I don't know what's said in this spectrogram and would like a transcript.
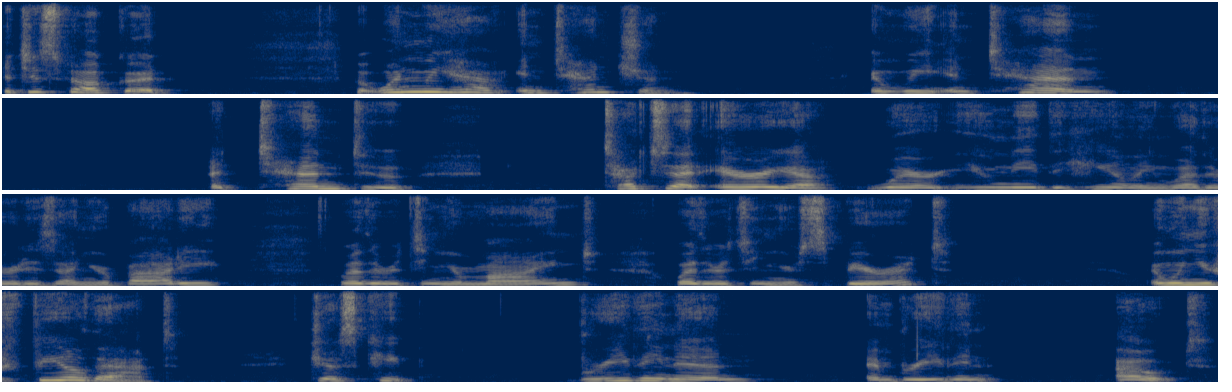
It just felt good. But when we have intention and we intend, attend to touch that area where you need the healing, whether it is on your body, whether it's in your mind, whether it's in your spirit. And when you feel that, just keep breathing in and breathing out.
